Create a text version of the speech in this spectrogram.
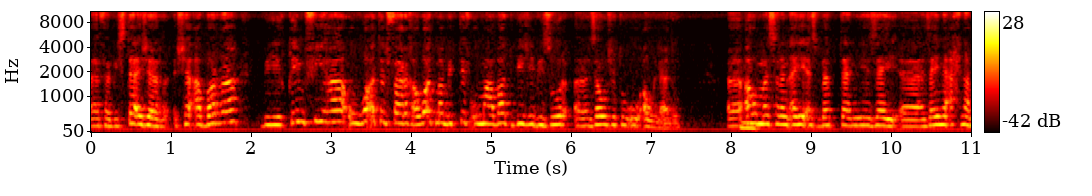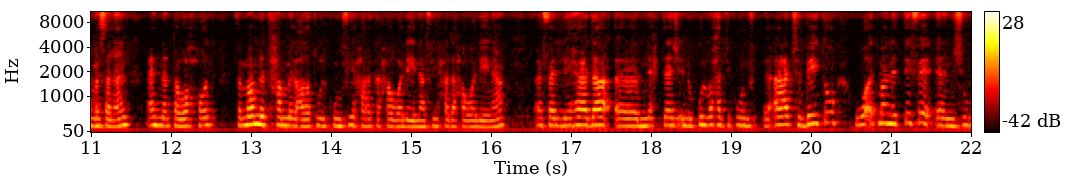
آه، فبيستأجر شقة برا بيقيم فيها ووقت الفارغ أو وقت ما بيتفقوا مع بعض بيجي بيزور آه، زوجته وأولاده. آه، أو مثلا أي أسباب تانية زي زينا إحنا مثلا عندنا توحد فما بنتحمل على طول يكون في حركة حوالينا في حدا حوالينا. فلهذا بنحتاج إنه كل واحد يكون قاعد في بيته ووقت ما نتفق نشوف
